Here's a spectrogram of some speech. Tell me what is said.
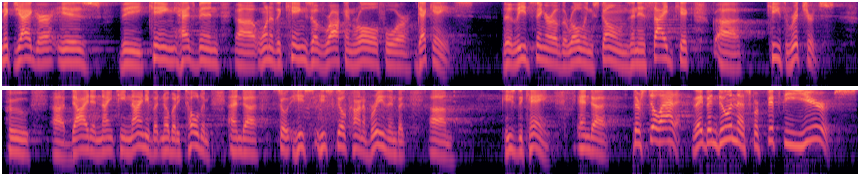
Mick Jagger is the king, has been uh, one of the kings of rock and roll for decades, the lead singer of the Rolling Stones, and his sidekick, uh, Keith Richards who uh, died in 1990, but nobody told him. And uh, so he's, he's still kind of breathing, but um, he's decaying. And uh, they're still at it. They've been doing this for 50 years.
